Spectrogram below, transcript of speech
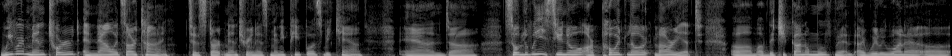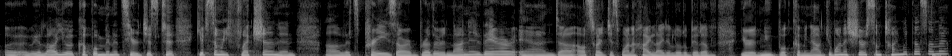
We were mentored, and now it's our time to start mentoring as many people as we can. And uh, so, Luis, you know, our poet laureate um, of the Chicano movement, I really want to uh, uh, allow you a couple minutes here just to give some reflection and uh, let's praise our brother Nane there. And uh, also, I just want to highlight a little bit of your new book coming out. You want to share some time with us on that?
